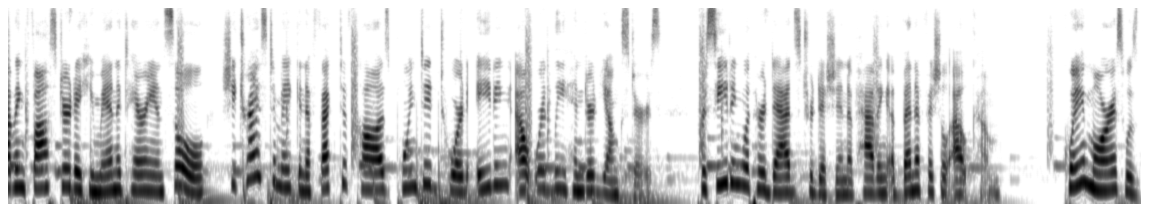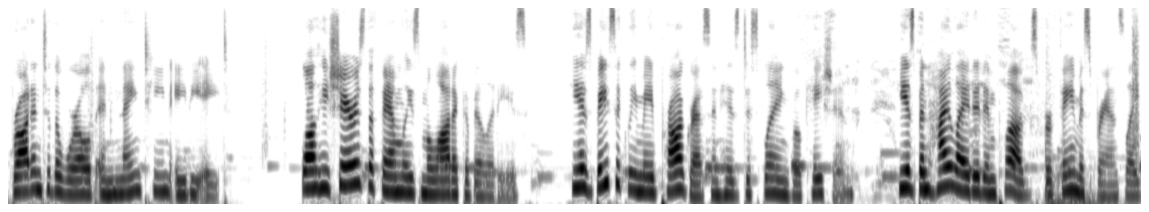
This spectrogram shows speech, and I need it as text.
having fostered a humanitarian soul, she tries to make an effective cause pointed toward aiding outwardly hindered youngsters, proceeding with her dad's tradition of having a beneficial outcome. Quay Morris was brought into the world in 1988. While he shares the family's melodic abilities, he has basically made progress in his displaying vocation. He has been highlighted in plugs for famous brands like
